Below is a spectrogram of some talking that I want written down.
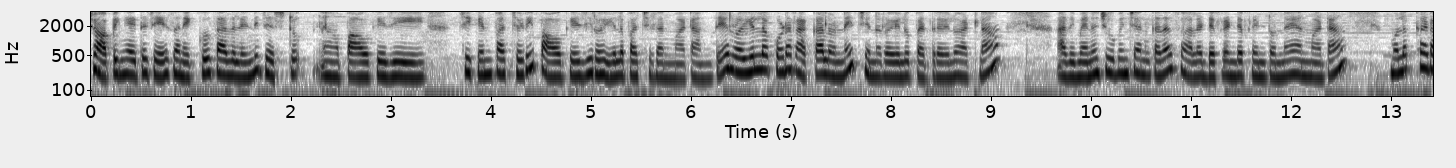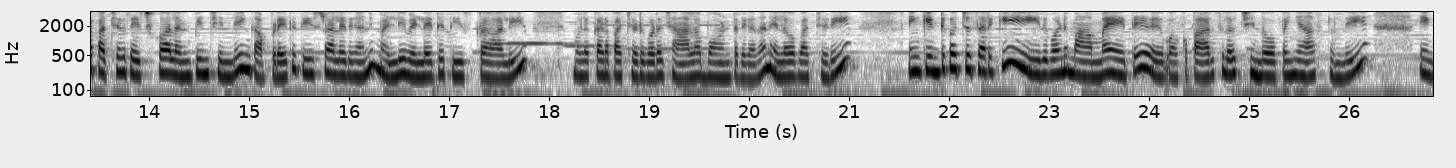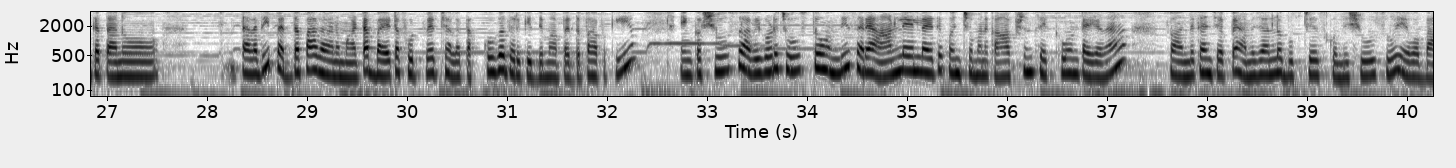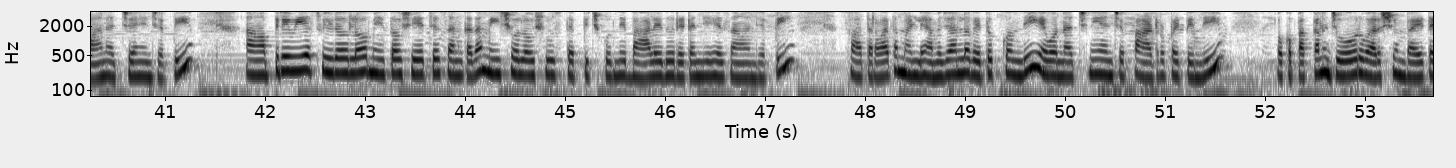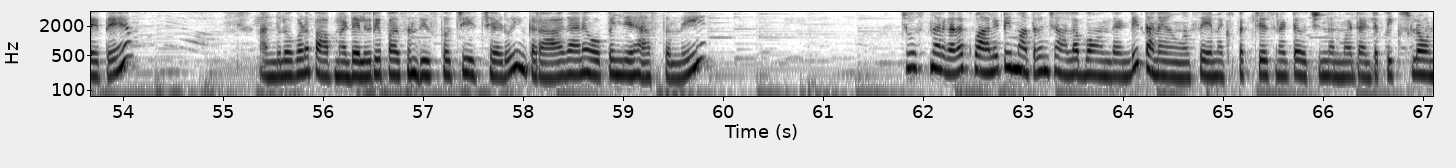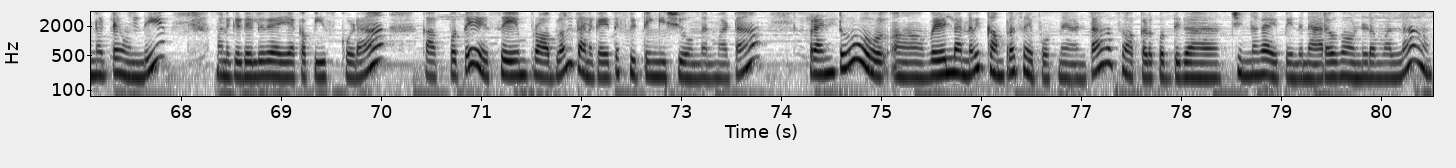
షాపింగ్ అయితే చేశాను. ఎక్కువ కాదులేండి జస్ట్ పావు కేజీ చికెన్ పచ్చడి పావు కేజీ రొయ్యల పచ్చడి అనమాట అంతే. రొయ్యల్లో కూడా రకాలు ఉన్నాయి చిన్న రొయ్యలు పెద్ద రొయ్యలు అట్లా. అది మెను చూపించాను కదా సో అలా డిఫరెంట్ డిఫరెంట్ ఉన్నాయన్నమాట ములక్కాడ పచ్చడి తెచ్చుకోవాలనిపించింది. ఇంక అప్పుడైతే తీసుకురాలేదు కానీ మళ్ళీ వెళ్ళైతే తీసుకురావాలి. ములక్కాడ పచ్చడి కూడా చాలా బాగుంటుంది కదా నిలవ పచ్చడి. ఇంక ఇంటికి వచ్చేసరికి ఇదిగోండి మా అమ్మాయి అయితే ఒక పార్సిల్ వచ్చింది ఓపెన్ చేస్తుంది. ఇంకా తను తనది పెద్ద పాదం అనమాట బయట ఫుట్వేర్ చాలా తక్కువగా దొరికిద్ది మా పెద్ద పాపకి. ఇంకా షూస్ అవి కూడా చూస్తూ ఉంది. సరే ఆన్లైన్లో అయితే కొంచెం మనకు ఆప్షన్స్ ఎక్కువ ఉంటాయి కదా. సో అందుకని చెప్పి అమెజాన్లో బుక్ చేసుకుంది షూస్ ఏవో బాగా నచ్చాయని చెప్పి. ప్రీవియస్ వీడియోలో మీతో షేర్ చేశాను కదా మీషోలో షూస్ తెప్పించుకుంది. బాగాలేదు రిటర్న్ చేసేసామని చెప్పి. సో ఆ తర్వాత మళ్ళీ అమెజాన్లో వెతుక్కుంది. ఏవో నచ్చినాయి అని చెప్పి ఆర్డర్ పెట్టింది. ఒక పక్కన జోరు వర్షం బయట అయితే అందులో కూడా పాప మా డెలివరీ పర్సన్ తీసుకొచ్చి ఇచ్చాడు. ఇంకా రాగానే ఓపెన్ చేసేస్తుంది. చూస్తున్నారు కదా క్వాలిటీ మాత్రం చాలా బాగుందండి. తను సేమ్ ఎక్స్పెక్ట్ చేసినట్టే వచ్చిందనమాట అంటే పిక్స్లో ఉన్నట్టే ఉంది. మనకి డెలివరీ అయ్యాక పీస్ కూడా. కాకపోతే సేమ్ ప్రాబ్లం తనకైతే ఫిట్టింగ్ ఇష్యూ ఉందనమాట ఫ్రంట్ వేళ్ళు అన్నవి కంప్రెస్ అయిపోతున్నాయంట. సో అక్కడ కొద్దిగా చిన్నగా అయిపోయింది నేరోగా ఉండడం వల్ల.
